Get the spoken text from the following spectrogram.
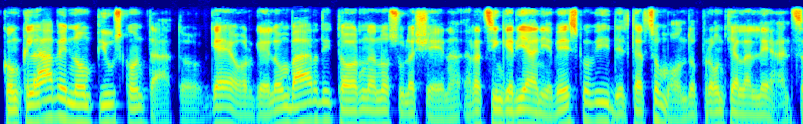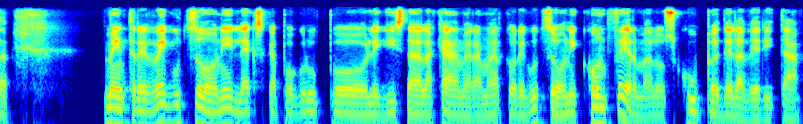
conclave non più scontato. Georg e Lombardi tornano sulla scena, razzingeriani e vescovi del terzo mondo pronti all'alleanza mentre Reguzzoni, l'ex capogruppo leghista alla Camera, Marco Reguzzoni, conferma lo scoop della verità,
